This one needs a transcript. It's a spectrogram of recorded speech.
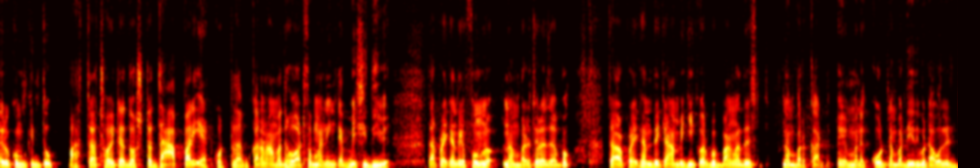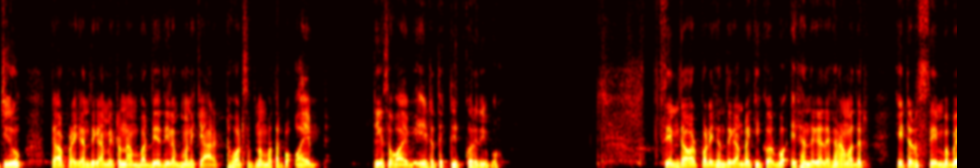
এরকম কিন্তু পাঁচটা, ছয়টা, দশটা যা পারি অ্যাড করতে থাকব, কারণ আমাদের হোয়াটসঅ্যাপ মানিংটা বেশি দিবে। তারপর এখান থেকে ফোন নাম্বারে চলে যাব। তারপর এখান থেকে আমি কি করব? বাংলাদেশ নাম্বার কার্ড মানে কোড নাম্বার দিয়ে দিব ডাবল এইট জিরো তারপর এখান থেকে আমি একটা নাম্বার দিয়ে দিলাম মানে কি আরেকটা হোয়াটসঅ্যাপ নাম্বার তারপর ওয়েব ঠিক আছে? ওয়েব এটাতে ক্লিক করে দিব। সেম দেওয়ার পর এখান থেকে আমরা কি করব? এখান থেকে দেখেন আমাদের এটারও সেমভাবে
